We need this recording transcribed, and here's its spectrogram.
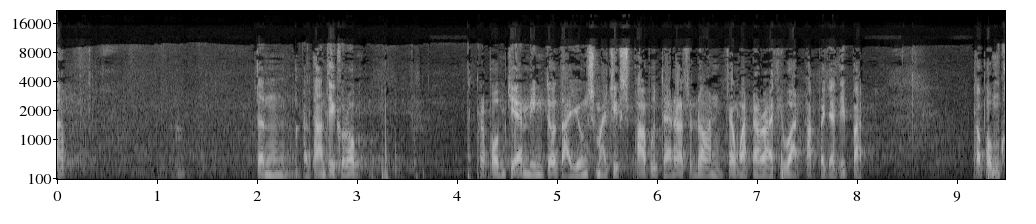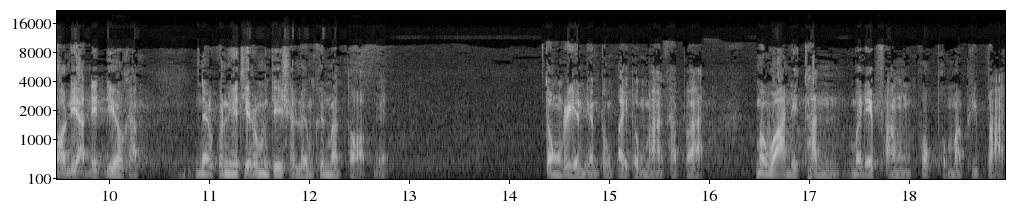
ครับ ท่านประธานที่เคารพกระผมเจยมิงโตตายงสมาชิกสภาผู้แทนราษฎร จังหวัดนราธิวาสพรรคประชาธิปัตย์ก็ผมขออนุญาตนิดเดียวครับ ในกรณีที่รัฐมนตรีเฉลิมขึ้นมาตอบเนี่ยต้องเรียนอย่างตรงไปตรงมาครับว่า เมื่อวานนี้ท่านไม่ได้ฟังพวกผมอภิปราย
